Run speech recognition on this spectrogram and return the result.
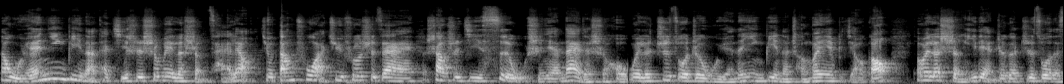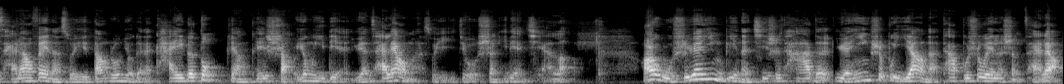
那五元硬币呢，它其实是为了省材料。就当初啊，据说是在上世纪四五十年代的时候，为了制作这五元的硬币呢，成本也比较高。那为了省一点这个制作的材料费呢，所以当中就给它开一个洞，这样可以少用一点原材料嘛，所以就省一点钱了。而五十元硬币呢，其实它的原因是不一样的，它不是为了省材料，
